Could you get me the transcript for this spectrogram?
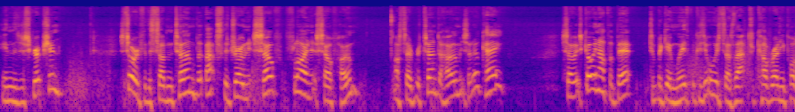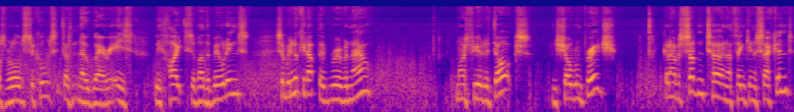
in the description. Sorry for the sudden turn, but that's the drone itself, flying itself home. I said return to home. It said okay. So it's going up a bit to begin with because it always does that to cover any possible obstacles. It doesn't know where it is with heights of other buildings. So we're looking up the river now. Nice view of the docks and Shaldon Bridge. Going to have a sudden turn, I think, in a second.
